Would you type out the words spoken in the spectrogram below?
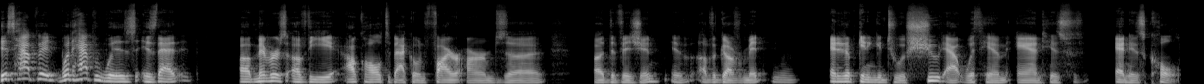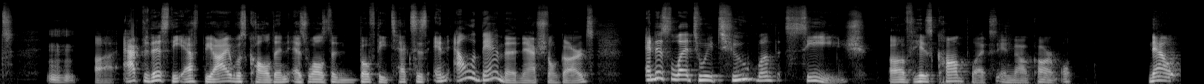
This happened. What happened was is that uh, members of the Alcohol, Tobacco, and Firearms uh, uh, division of of the government ended up getting into a shootout with him and his and his cult. Mhm. Uh, after this, the FBI was called in, as well as the, both the Texas and Alabama National Guards, and this led to a two month siege of his complex in Mount Carmel. Now,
